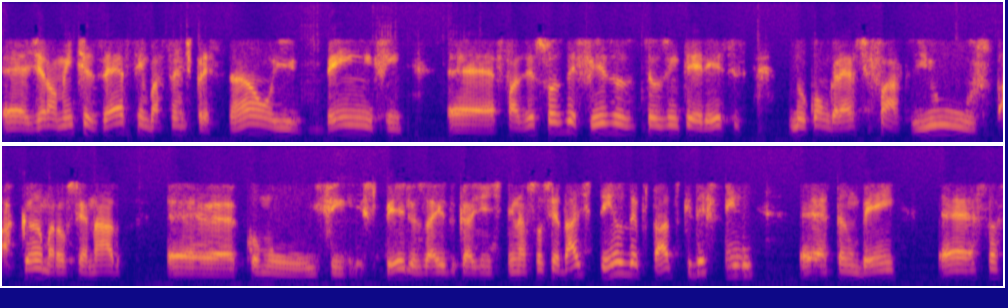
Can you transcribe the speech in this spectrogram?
é, geralmente exercem bastante pressão e bem, enfim, é, fazer suas defesas seus interesses no Congresso de fato. E a Câmara, o Senado, é, como, enfim, espelhos aí do que a gente tem na sociedade, tem os deputados que defendem é, também essas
